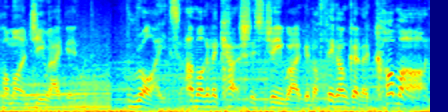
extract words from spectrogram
Come on, G-Wagon. Right, am I going to catch this G Wagon? I think I'm going to. Come on.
